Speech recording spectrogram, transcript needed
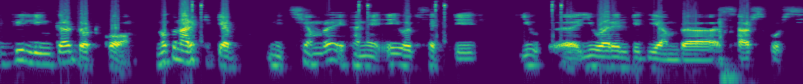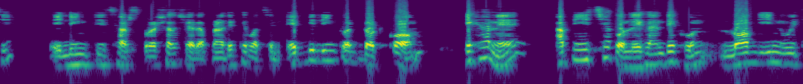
fblinkar.com নতুন আরেকটি ট্যাব নিচ্ছি আমরা, এখানে এই ওয়েবসাইটটির ইউআরএলটি দিয়ে আমরা সার্চ করছি। এই লিঙ্কটি সার্চ করার সাথে সাথে আপনারা দেখতে পাচ্ছেন fblinkar.com এখানে আপনি ইচ্ছা করলে এখানে দেখুন লগ ইন উইথ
